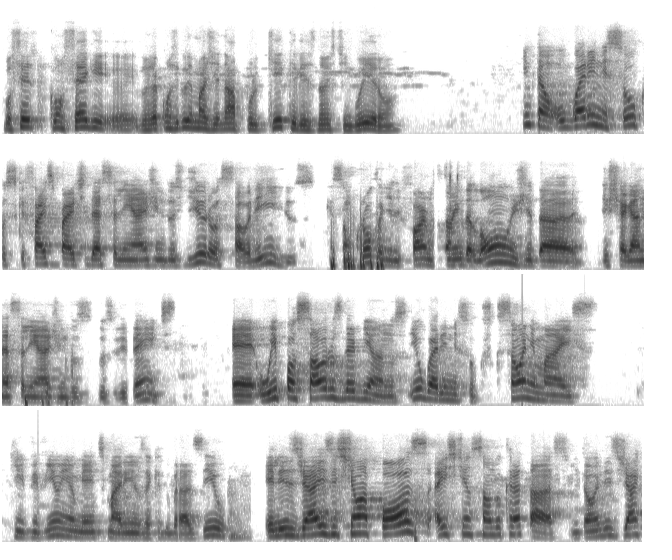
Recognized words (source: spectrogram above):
Você consegue, eh, já conseguiu imaginar por que, que eles não extinguiram? Então, o Guarinisulcus, que faz parte dessa linhagem dos dirossaurídeos, que são crocodiliformes, estão ainda longe da, de chegar nessa linhagem dos, dos viventes, é, o Hipposaurus derbianus e o Guarinisulcus, que são animais que viviam em ambientes marinhos aqui do Brasil, eles já existiam após a extinção do Cretáceo. Então, eles já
